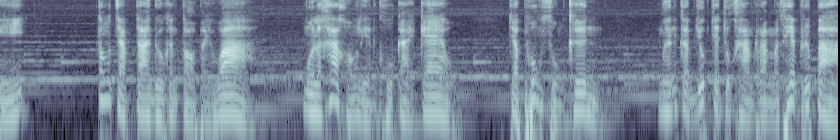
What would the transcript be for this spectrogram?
นี้ต้องจับตาดูกันต่อไปว่า มูลค่าของเหรียญครูกายแก้ว จะพุ่งสูงขึ้น เหมือนกับยุคจตุคามรามเทพหรือเปล่า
